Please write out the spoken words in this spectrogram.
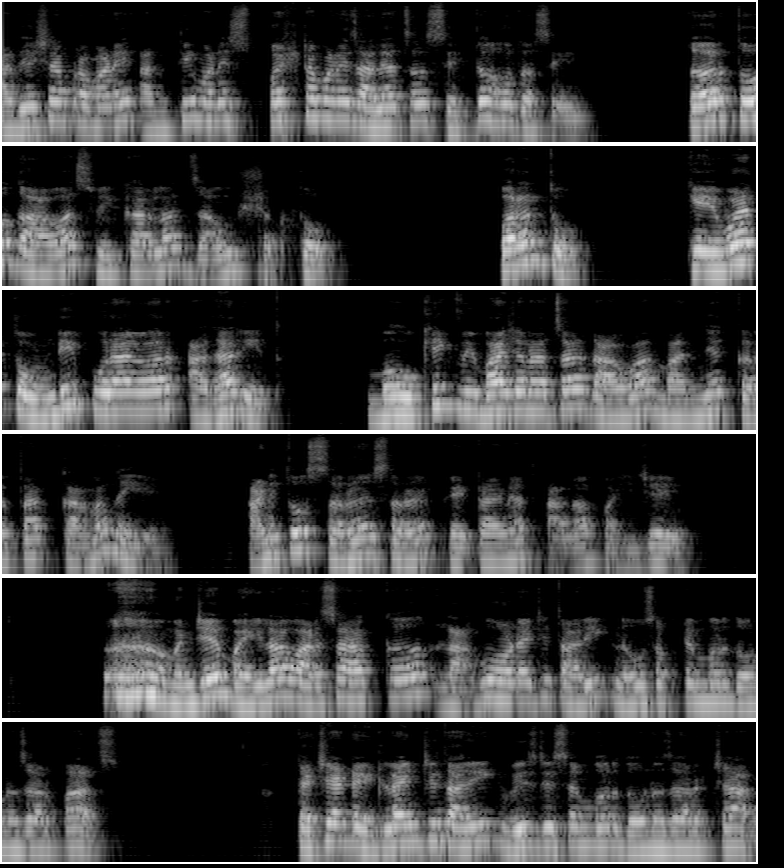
आदेशाप्रमाणे अंतिम आणि स्पष्टपणे झाल्याचं सिद्ध होत असेल तर तो दावा स्वीकारला जाऊ शकतो. परंतु केवळ तोंडी पुराव्यावर आधारित मौखिक विभाजनाचा दावा मान्य करता कामा नये आणि तो सरळ सरळ फेटाळण्यात आला पाहिजे. म्हणजे महिला वारसा हक्क लागू होण्याची तारीख नऊ सप्टेंबर दोन हजार पाच त्याच्या डेडलाईनची तारीख वीस डिसेंबर दोन हजार चार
